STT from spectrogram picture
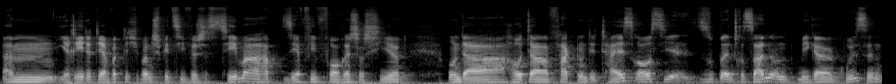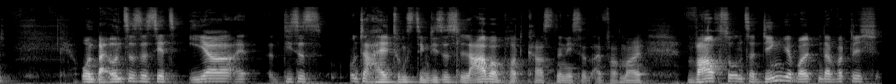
ähm, ihr redet ja wirklich über ein spezifisches Thema, habt sehr viel vorrecherchiert und da haut da Fakten und Details raus, die super interessant und mega cool sind. Und bei uns ist es jetzt eher dieses Unterhaltungsding, dieses Laber-Podcast, nenne ich es jetzt einfach mal, war auch so unser Ding. Wir wollten da wirklich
